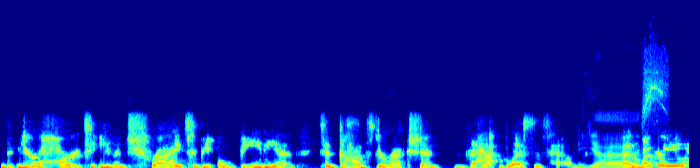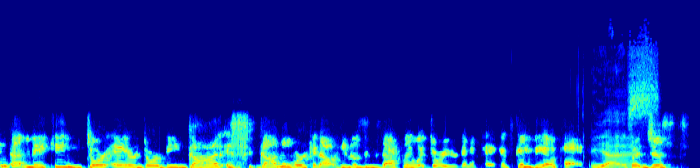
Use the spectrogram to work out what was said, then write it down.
your heart to even try to be obedient to God's direction, that blesses him. Yes. And whether you end up making door A or door B, God is God will work it out. He knows exactly what door you're gonna pick. It's gonna be okay. Yes. But just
